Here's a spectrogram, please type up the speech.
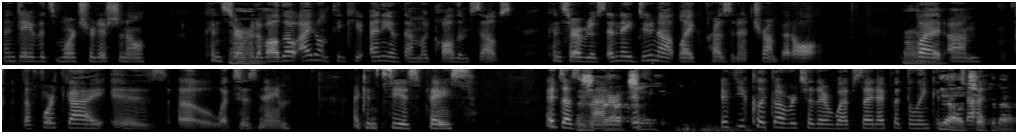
and David's more traditional conservative. mm, Although I don't think he, any of them would call themselves conservatives, and they do not like President Trump at all. mm, But um, the fourth guy is oh, what's his name? I can see his face. It doesn't it matter. If if you click over to their website, I put the link in Yeah, the I'll chat. check it out.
